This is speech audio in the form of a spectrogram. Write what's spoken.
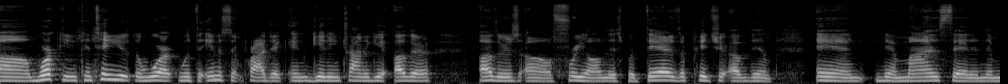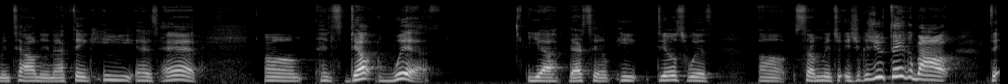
uh, working, continued the work with the Innocent Project and getting, trying to get other others uh, free on this. But there's a picture of them and their mindset and their mentality. And I think he has had, um, has dealt with, yeah, that's him. He deals with uh, some mental issue. Because you think about the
